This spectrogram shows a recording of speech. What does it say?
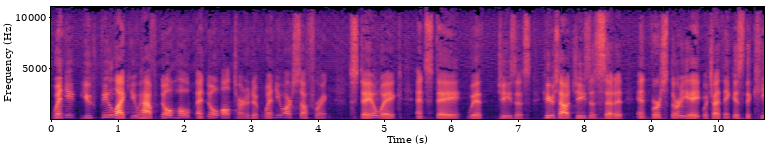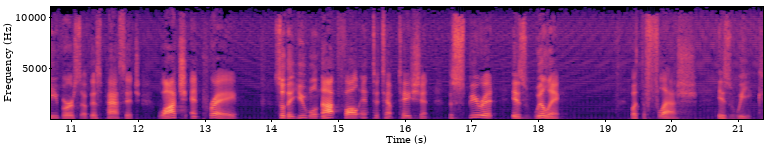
when you, you feel like you have no hope and no alternative, when you are suffering, stay awake and stay with Jesus. Here's how Jesus said it in verse 38, which I think is the key verse of this passage Watch and pray so that you will not fall into temptation. The spirit is willing, but the flesh is weak.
